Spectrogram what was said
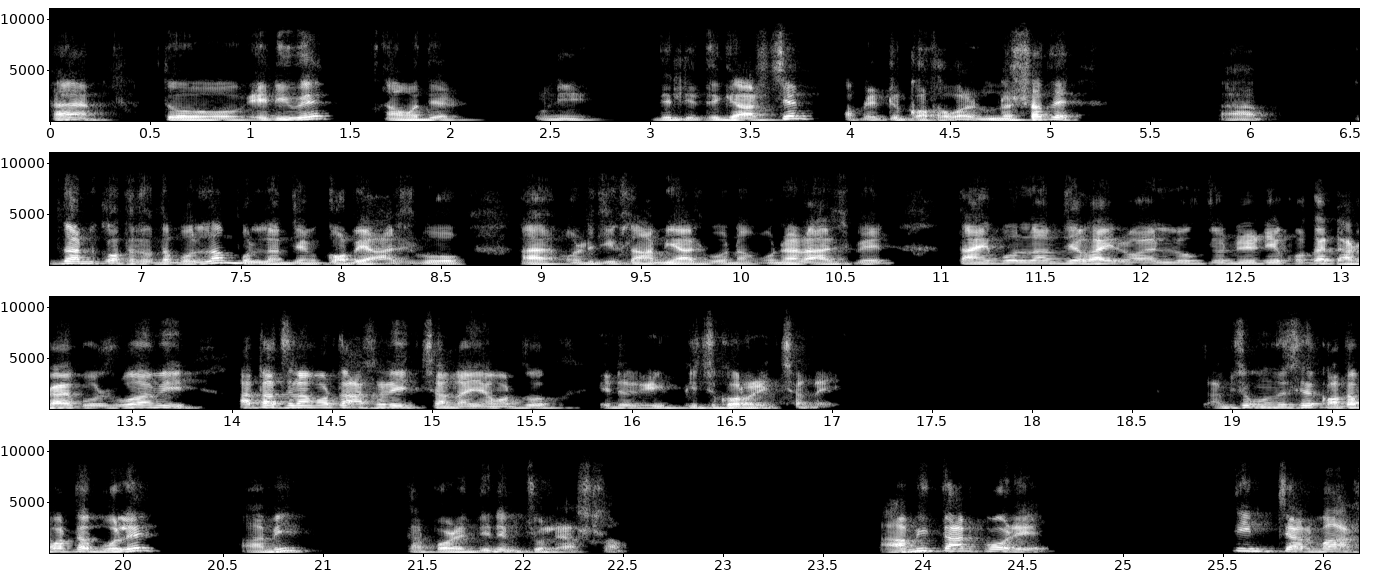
হ্যাঁ? তো এনিওয়ে আমাদের উনি দিল্লি থেকে আসছেন। আপনি একটু কথা বলেন ওনার সাথে। আমি কথা-টথা বললাম। বললাম যে, "আমি কবে আসব?" উনি জিজ্ঞেস আমি আসব না ওনারা আসবেন। তাই আমি বললাম যে, "ভাই রয়্যাল লোকজনের নিয়ে কোথায় ঢাকায় বসবো আমি? আর তাছাড়া আমার তো আসার ইচ্ছা নাই। আমার তো এটা কিছু করার ইচ্ছা নাই।" আমি সব ওনাদের সাথে কথাবার্তা বলে আমি তার পরের দিন আমি চলে আসলাম। আমি তারপরে ৩-৪ মাস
